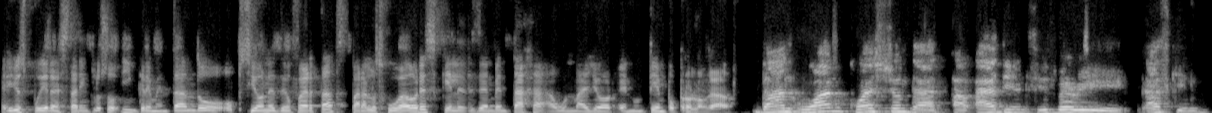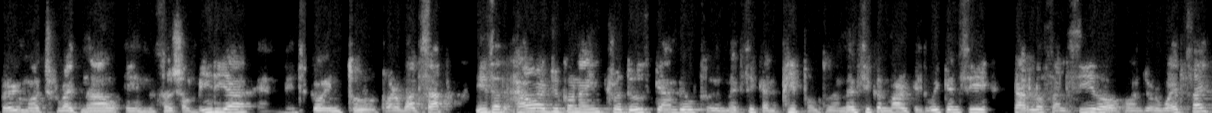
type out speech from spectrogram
ellos pudieran estar incluso incrementando opciones de ofertas para los jugadores que les den ventaja aún mayor en un tiempo prolongado. Dan, one question that our audience is very asking very much right now in social media and it's going to, to our WhatsApp is that how are you going to introduce Gambyl to the Mexican people, to the Mexican market? We can see Carlos Salcido on your website,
